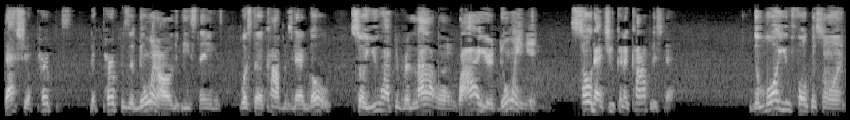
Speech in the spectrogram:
That's your purpose. The purpose of doing all of these things was to accomplish that goal. So you have to rely on why you're doing it so that you can accomplish that. The more you focus on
